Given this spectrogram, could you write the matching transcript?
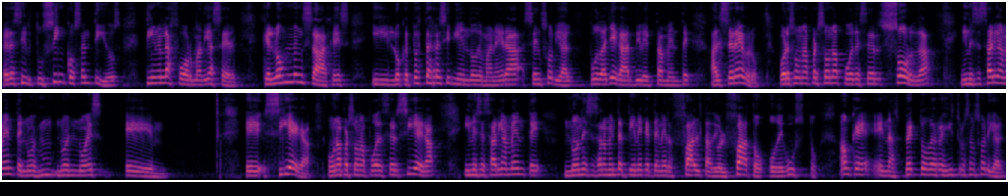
Es decir, tus cinco sentidos tienen la forma de hacer que los mensajes y lo que tú estés recibiendo de manera sensorial pueda llegar directamente al cerebro. Por eso una persona puede ser sorda y necesariamente no es... No es, eh, eh, ciega. Una persona puede ser ciega y necesariamente no necesariamente tiene que tener falta de olfato o de gusto, aunque en aspecto de registro sensorial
